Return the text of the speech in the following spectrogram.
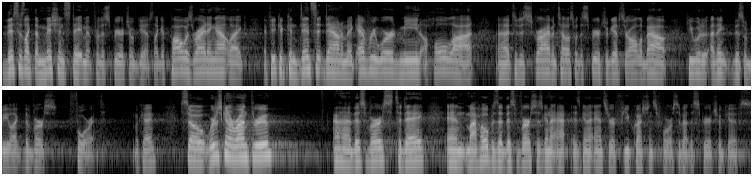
this is like the mission statement for the spiritual gifts. Like if Paul was writing out, like, if he could condense it down and make every word mean a whole lot uh, to describe and tell us what the spiritual gifts are all about, he would, I think this would be like the verse for it. Okay? So we're just going to run through uh, this verse today, and my hope is that this verse is going to is going to answer a few questions for us about the spiritual gifts.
